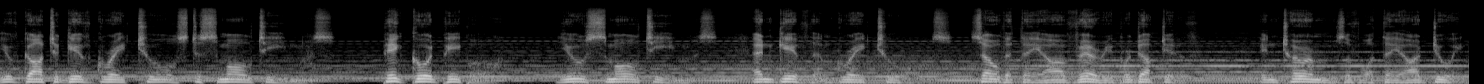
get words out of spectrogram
You've got to give great tools to small teams. Pick good people, use small teams, and give them great tools so that they are very productive in terms of what they are doing.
